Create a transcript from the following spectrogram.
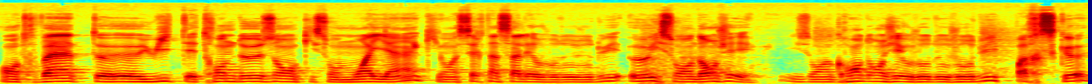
entre 28 et 32 ans qui sont moyens, qui ont un certain salaire aujourd'hui, eux, ils sont en danger. Ils ont un grand danger au jour d'aujourd'hui parce que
